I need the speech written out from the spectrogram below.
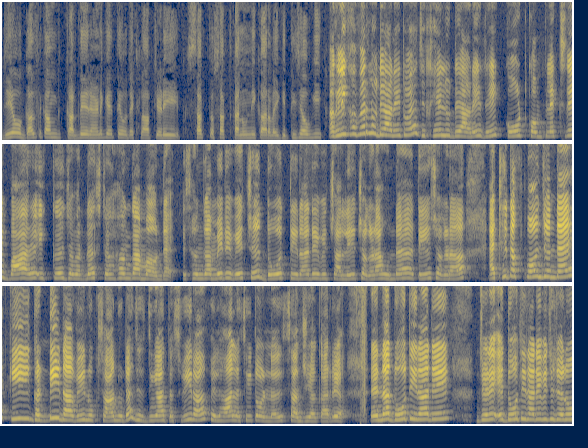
ਜੇ ਉਹ ਗਲਤ ਕੰਮ ਕਰਦੇ ਰਹਿਣਗੇ ਤੇ ਉਹਦੇ ਖਿਲਾਫ ਜਿਹੜੀ ਸਖਤ ਤੋਂ ਸਖਤ ਕਾਨੂੰਨੀ ਕਾਰਵਾਈ ਕੀਤੀ ਜਾਊਗੀ। ਅਗਲੀ ਖਬਰ ਲੁਧਿਆਣੇ ਤੋਂ ਹੈ ਜਿੱਥੇ ਲੁਧਿਆਣੇ ਦੇ ਕੋਰਟ ਕੰਪਲੈਕਸ ਦੇ ਬਾਹਰ ਇੱਕ ਜ਼ਬਰਦਸਤ ਹੰਗਾਮਾ ਹੁੰਦਾ ਹੈ। ਇਸ ਹੰਗਾਮੇ ਦੇ ਵਿੱਚ ਦੋ ਧਿਰਾਂ ਦੇ ਵਿਚਾਲੇ ਝਗੜਾ ਹੁੰਦਾ ਹੈ ਅਤੇ ਝਗੜਾ ਇੱਥੇ ਤੱਕ ਪਹੁੰਚ ਜਾਂਦਾ ਹੈ ਕਿ ਗੱਡੀ ਦਾ ਵੀ ਨੁਕਸਾਨ ਹੁੰਦਾ ਹੈ, ਜਿਸ ਦੀਆਂ ਤਸਵੀਰਾਂ ਫਿਲਹਾਲ ਅਸੀਂ ਤੁਹਾਡੇ ਨਾਲ ਸਾਂਝੀਆਂ ਕਰ ਰਹੇ ਹਾਂ। ਇਹਨਾਂ ਦੋ ਧਿਰਾਂ ਦੇ ਜਿਹੜੇ ਇਹ ਦੋ ਧਿਰਾਂ ਦੇ ਵਿੱਚ ਜਦੋਂ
